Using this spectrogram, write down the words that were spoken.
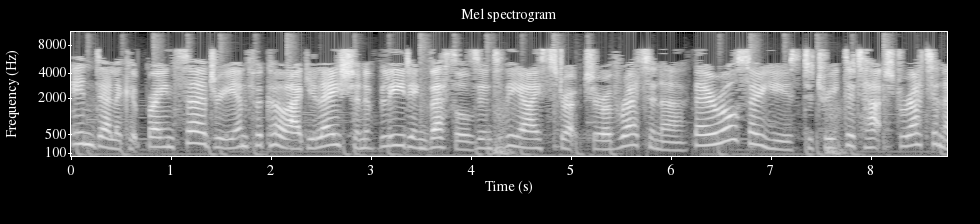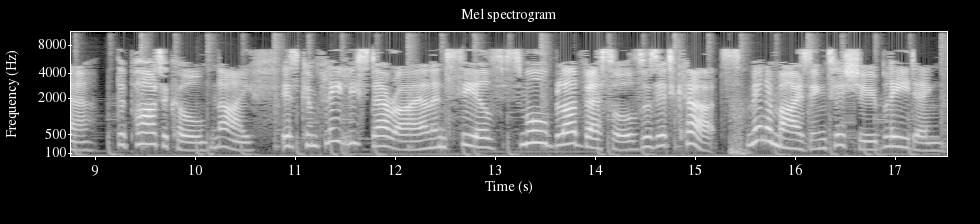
in delicate brain surgery and for coagulation of bleeding vessels into the eye structure of retina. They are also used to treat detached retina. The particle knife is completely sterile and seals small blood vessels as it cuts, minimizing tissue bleeding.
